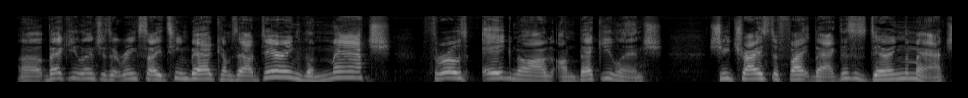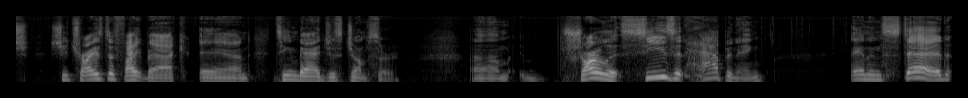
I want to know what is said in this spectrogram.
Uh, Becky Lynch is at ringside. Team Bad comes out during the match, throws eggnog on Becky Lynch. She tries to fight back. This is during the match. She tries to fight back, and Team Bad just jumps her. Um, Charlotte sees it happening, and instead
